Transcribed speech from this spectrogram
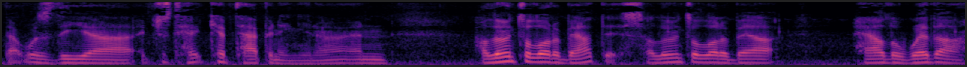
That was the, uh, it just kept happening, you know. And I learned a lot about this. I learned a lot about how the weather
